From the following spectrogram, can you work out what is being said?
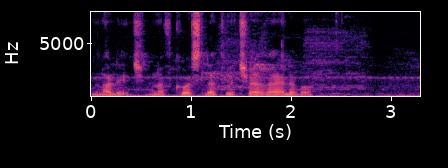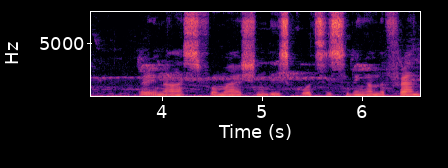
knowledge and, of course, literature available. Very nice formation. These quartz quartzes sitting on the front.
